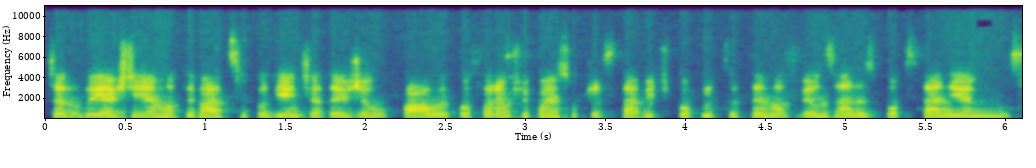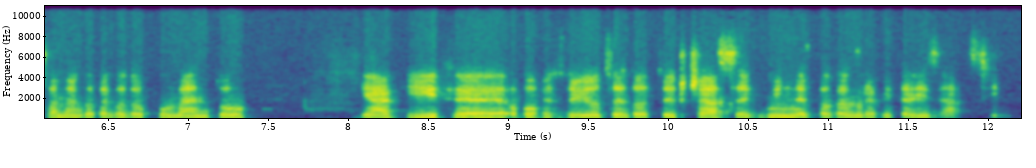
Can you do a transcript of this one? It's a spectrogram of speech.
W celu wyjaśnienia motywacji podjęcia tejże uchwały postaram się Państwu przedstawić pokrótce temat związany z powstaniem samego tego dokumentu, jak i obowiązujący dotychczas Gminny Program Rewitalizacji.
